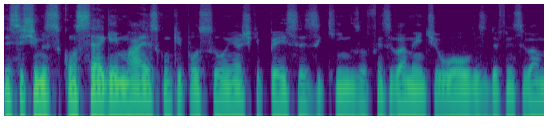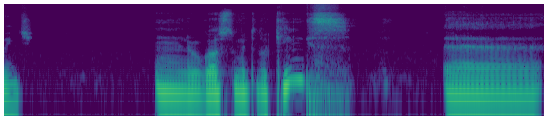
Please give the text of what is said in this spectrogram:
esses times conseguem mais com o que possuem, acho que Pacers e Kings ofensivamente e o Wolves defensivamente. Hum, eu gosto muito do Kings. É...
